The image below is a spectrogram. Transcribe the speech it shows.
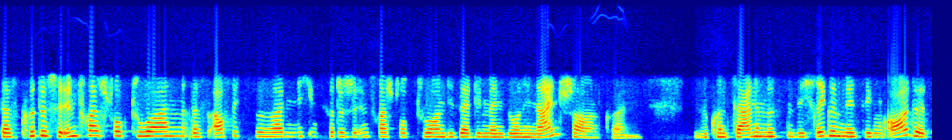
dass kritische Infrastrukturen, dass Aufsichtsbehörden nicht in kritische Infrastrukturen dieser Dimension hineinschauen können. Diese Konzerne müssten sich regelmäßigen Audits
